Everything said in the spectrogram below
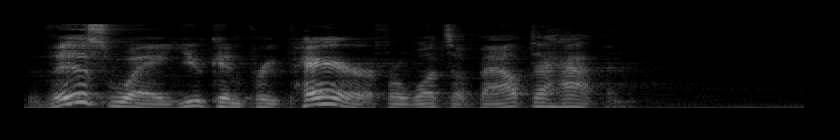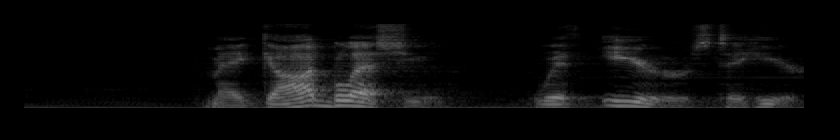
This way you can prepare for what's about to happen. May God bless you with ears to hear.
